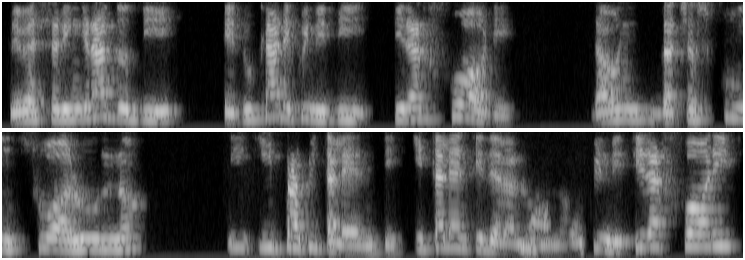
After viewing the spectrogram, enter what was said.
deve essere in grado di educare, quindi di tirar fuori da, ogni, da ciascun suo alunno i, i, propri talenti, i talenti dell'alunno. Quindi tirar fuori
